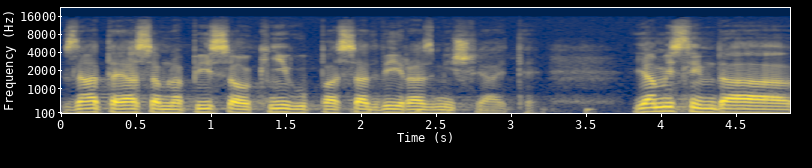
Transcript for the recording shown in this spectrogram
znate, ja sam napisao knjigu, pa sad vi razmišljajte. Ja mislim da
